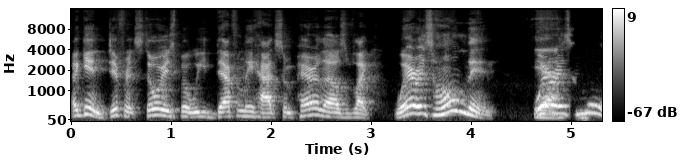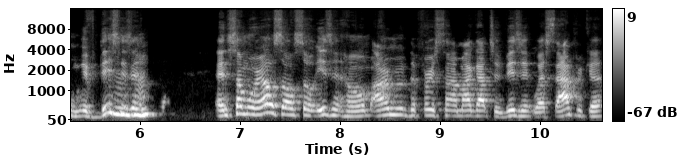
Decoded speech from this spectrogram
again, different stories, but we definitely had some parallels of like, where is home then? Where yeah. is home? If this mm-hmm. isn't and somewhere else also isn't home. I remember the first time I got to visit West Africa,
